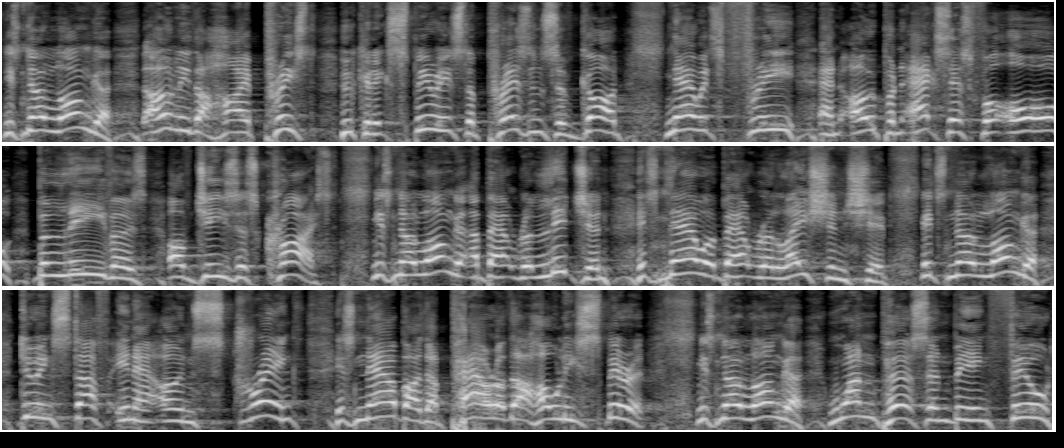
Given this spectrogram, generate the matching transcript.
It's no longer only the high priest who can experience the presence of God. Now it's free and open access for all believers of Jesus Jesus Christ. It's no longer about religion, it's now about relationship. It's no longer doing stuff in our own strength, it's now by the power of the Holy Spirit. It's no longer one person being filled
